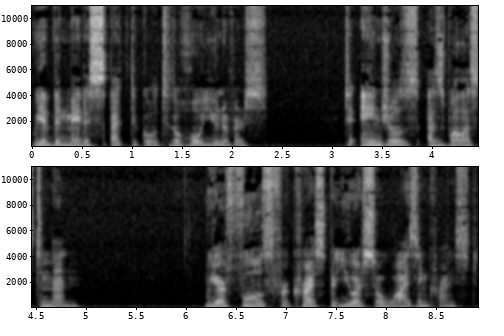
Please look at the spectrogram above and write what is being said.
We have been made a spectacle to the whole universe, to angels as well as to men. We are fools for Christ, but you are so wise in Christ.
